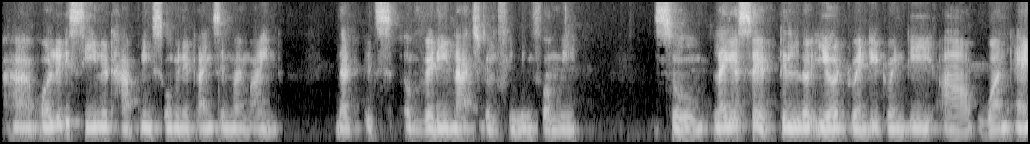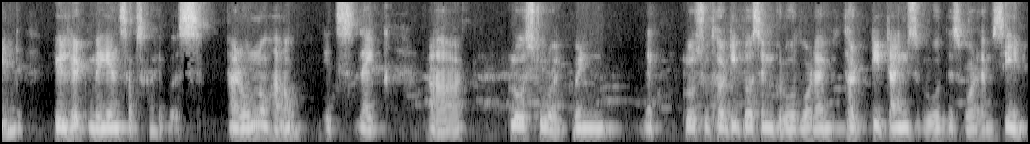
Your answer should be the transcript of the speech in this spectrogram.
have already seen it happening so many times in my mind that it's a very natural feeling for me. So, like I said, till the year 2021 uh, end, you'll hit million subscribers. I don't know how. It's like uh, close to it when like close to 30% growth what i'm 30 times growth is what i'm seeing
